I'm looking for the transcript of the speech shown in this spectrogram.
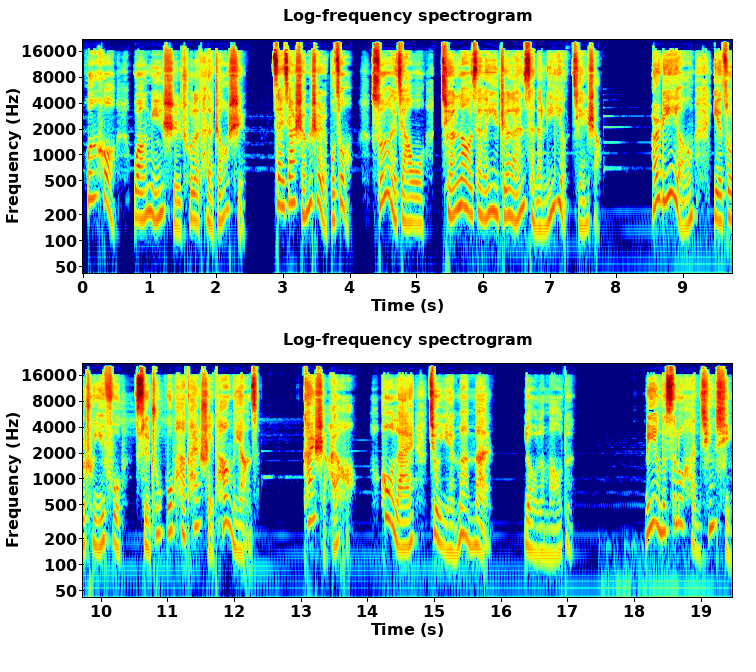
婚后，王敏使出了他的招式，在家什么事也不做，所有的家务全落在了一直懒散的李颖肩上，而李颖也做出一副死猪不怕开水烫的样子。开始还好，后来就也慢慢有了矛盾。李颖的思路很清晰，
